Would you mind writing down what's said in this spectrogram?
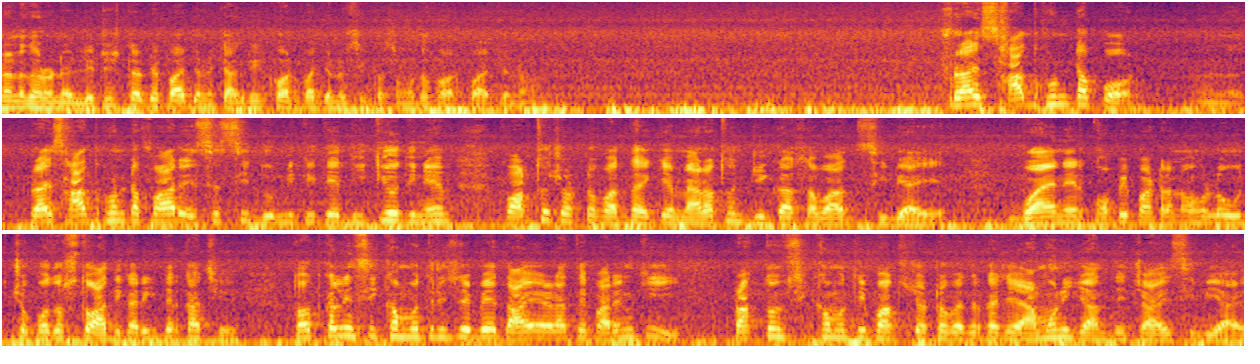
নানা ধরনের লেটেস্ট আপডেট পাওয়ার জন্য, চাকরির খবর পাওয়ার জন্য শিক্ষাসঙ্গত খবর পাওয়ার জন্য। প্রায় সাত ঘণ্টা পর প্রায় সাত ঘণ্টা পর এসএসসি দুর্নীতিতে দ্বিতীয় দিনে পার্থ চট্টোপাধ্যায়কে ম্যারাথন জিজ্ঞাসাবাদ সিবিআইয়ের বয়ানের কপি পাঠানো হলো উচ্চপদস্থ আধিকারিকদের কাছে। তৎকালীন শিক্ষামন্ত্রী হিসেবে দায় এড়াতে পারেন কি? প্রাক্তন শিক্ষামন্ত্রী পার্থ চট্টোপাধ্যায়ের কাছে এমনই জানতে চায় সিবিআই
